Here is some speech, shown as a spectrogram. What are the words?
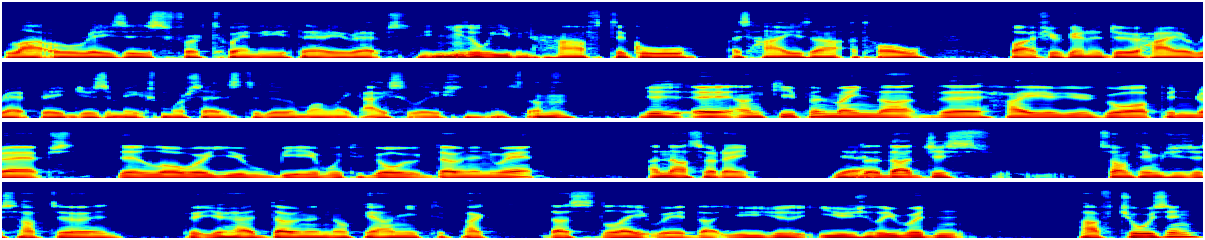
lateral raises for 20, 30 reps. And you Mhm. don't even have to go as high as that at all. But if you're going to do higher rep ranges, it makes more sense to do them on like isolations and stuff. Mhm. Just, uh, and keep in mind that the higher you go up in reps, the lower you will be able to go down in weight, and that's all right. Yeah. Th- that just sometimes you just have to put your head down and okay, I need to pick this lightweight that you usually usually wouldn't have chosen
